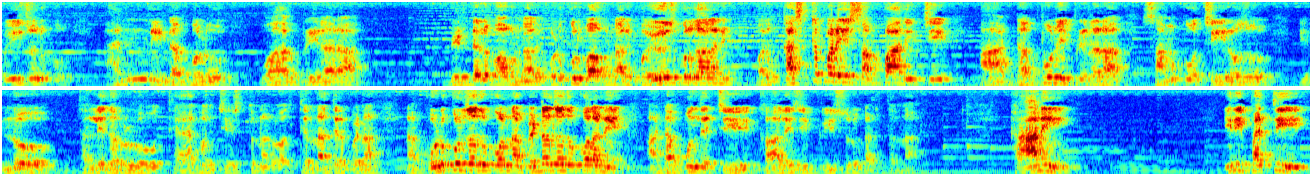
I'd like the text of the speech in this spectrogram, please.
ఫీజులకు అన్ని డబ్బులు వారు ప్రియులరా బిడ్డలు బాగుండాలి కొడుకులు బాగుండాలి ప్రయోజకులు కావాలని వాళ్ళు కష్టపడి సంపాదించి ఆ డబ్బుని ప్రియులరా సమకూర్చి ఈరోజు ఎన్నో తల్లిదండ్రులు త్యాగం చేస్తున్నారు. వాళ్ళు తిన్నా తినపోయినా నా కొడుకులు చదువుకోవాలి నా బిడ్డలు చదువుకోవాలని ఆ డబ్బులు తెచ్చి కాలేజీ ఫీజులు కడుతున్నారు. కానీ ఇది ప్రతి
